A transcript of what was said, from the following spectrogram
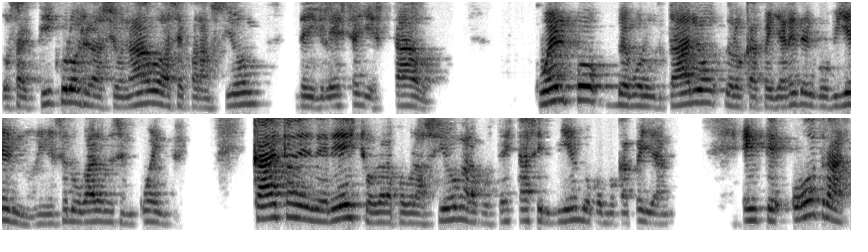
Los artículos relacionados a la separación de iglesia y Estado. Cuerpo de voluntarios de los capellanes del gobierno en ese lugar donde se encuentre. Carta de derecho de la población a la que usted está sirviendo como capellán. Entre otras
